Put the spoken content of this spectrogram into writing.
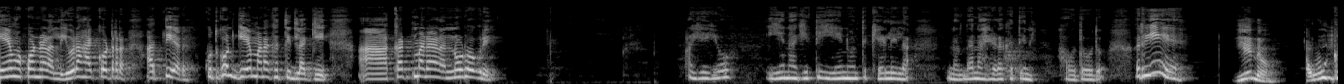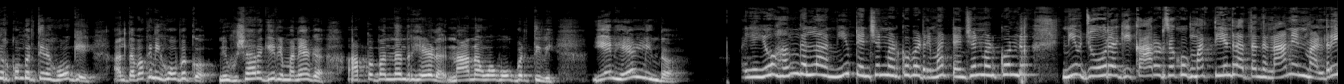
ಗೇಮ್ ಹಾಕೊಂಡಳಲ್ಲ, ಇವ್ರ ಹಾಕೊಟ್ರ. ಅತ್ತಿಯರ್, ಕುತ್ಕೊಂಡು ಗೇಮ್ ಆಡಕತ್ತಿದ್ಲ ಆಕಿ. ಕಟ್ ಮಾಡ್ಯಾಳ, ನೋಡಿ ಹೋಗ್ರಿ. ಅಯ್ಯಯ್ಯೋ. ಏನಾಗೈತಿ ಏನು ಅಂತ ಕೇಳಿಲ್ಲ. ನಂದನ ಹೇಳಕತ್ತೀನಿ. ಹೌದೌದು. ರೀ! ಏನು? ಅವನ್ ಕರ್ಕೊಂಡ್ಬರ್ತೀನಿ ಹೋಗಿ. ಅಲ್ಲಿ ದವಾಖಾನಿಗೆ ಹೋಗ್ಬೇಕು. ನೀವು ಹುಷಾರಾಗಿರಿ ಮನ್ಯಾಗ. ಅಪ್ಪ ಬಂದಂದ್ರೆ ಹೇಳು. ನಾನು ಅವ ಹೋಗಿ ಬರ್ತೀವಿ. ಏನ್ ಹೇಳ ನಿಂದ? ಅಯ್ಯಯ್ಯೋ ಹಂಗಲ್ಲ. ನೀವು ಟೆನ್ಷನ್ ಮಾಡ್ಕೋಬೇಡ್ರಿ. ಮತ್ತೆ ಟೆನ್ಷನ್ ಮಾಡ್ಕೊಂಡು ನೀವು ಜೋರಾಗಿ ಕಾರ್ ಓಡ್ಸಕ್ ಹೋಗಿ ಮತ್ತೆ ಏನ್ರ ಆತಂದ್ರೆ ನಾನೇನು ಮಾಡ್ರಿ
